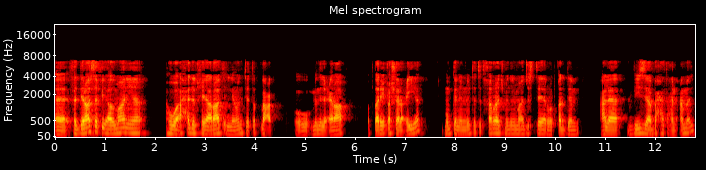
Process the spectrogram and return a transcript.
آه، فالدراسة في ألمانيا هو أحد الخيارات اللي أنت تطلع من العراق بطريقة شرعية. ممكن إن أنت تتخرج من الماجستير وتقدم على فيزا بحث عن عمل.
